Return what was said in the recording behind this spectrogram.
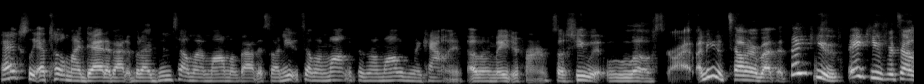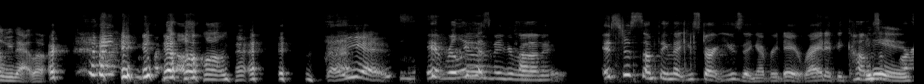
actually, I told my dad about it, but I didn't tell my mom about it. So I need to tell my mom because my mom is an accountant of a major firm. So she would love Scribe. I need to tell her about that. Thank you. Thank you for telling me that, Laura. so yes. It really has been about it it's just something that you start using every day, right? It becomes it a part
